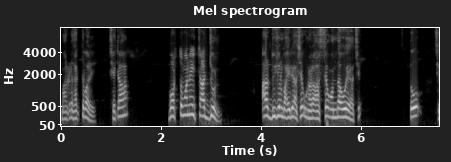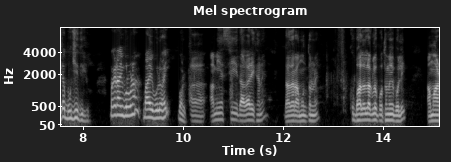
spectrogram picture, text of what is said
মার্কেটে থাকতে পারে সেটা বর্তমানে এই চারজন আর দুজন বাইরে আছে ওনারা আসছে অন দা ওয়ে আছে। তো সেটা বুঝিয়ে দিল। বাকিটা আমি বলব না ভাই বলো ভাই বল। আমি এসেছি দাদার এখানে দাদার আমন্ত্রণে। খুব ভালো লাগল প্রথমেই বলি। আমার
